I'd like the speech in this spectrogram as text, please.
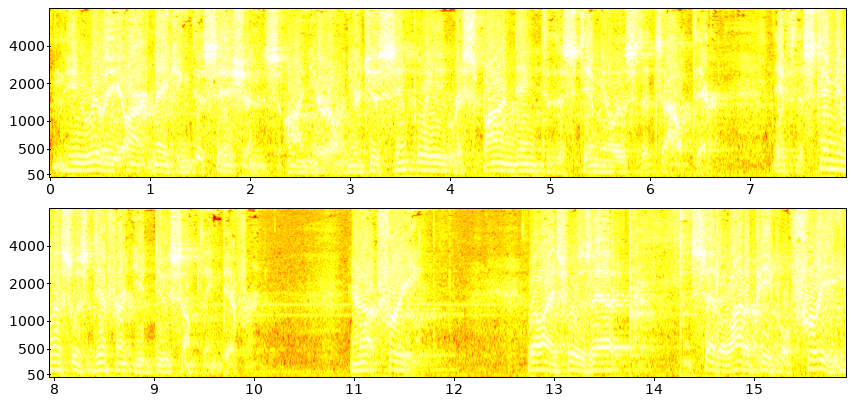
You really aren't making decisions on your own. You're just simply responding to the stimulus that's out there. If the stimulus was different, you'd do something different. You're not free. Well, I suppose that set a lot of people free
